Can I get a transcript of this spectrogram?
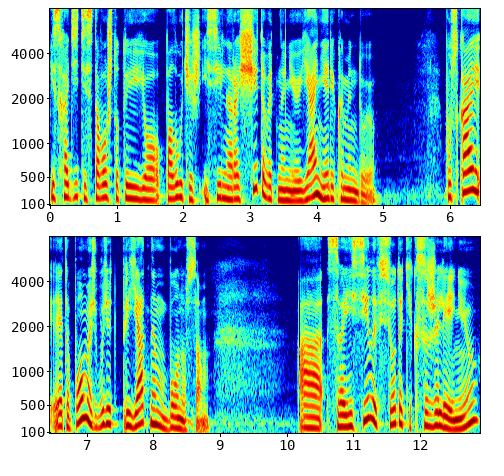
исходить из того, что ты ее получишь и сильно рассчитывать на нее, я не рекомендую. Пускай эта помощь будет приятным бонусом, а свои силы все-таки, к сожалению,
